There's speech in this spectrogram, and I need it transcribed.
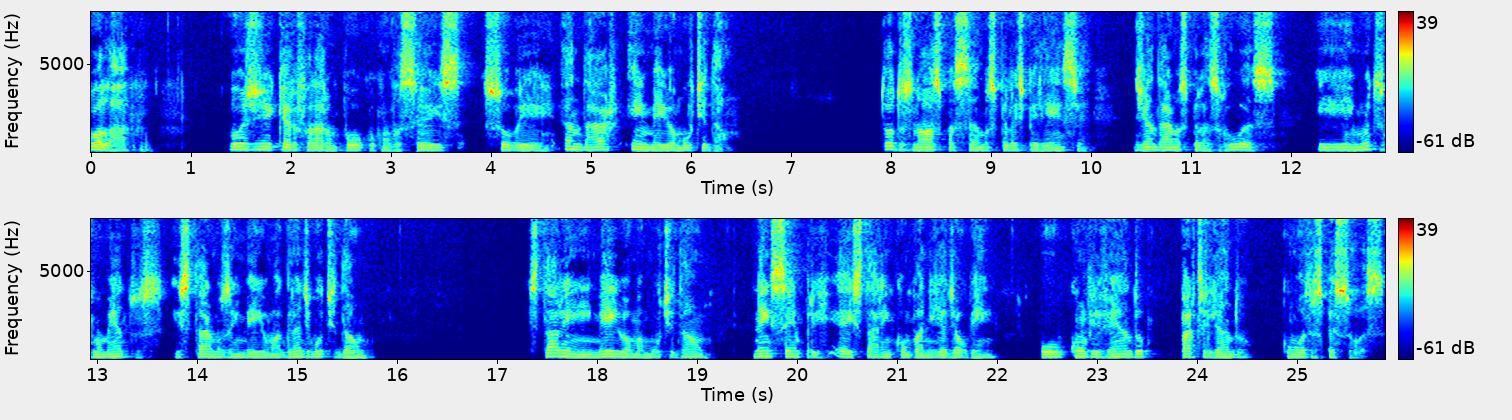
Olá, hoje quero falar um pouco com vocês sobre andar em meio à multidão. Todos nós passamos pela experiência de andarmos pelas ruas e, em muitos momentos, estarmos em meio a uma grande multidão. Estar em meio a uma multidão nem sempre é estar em companhia de alguém ou convivendo, partilhando com outras pessoas.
